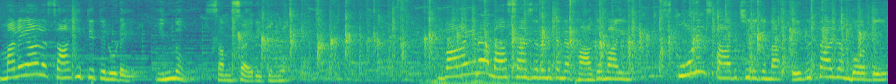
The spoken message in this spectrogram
മലയാള സാഹിത്യത്തിലൂടെ ഇന്നും സംസാരിക്കുന്നു. വായനാ മാസാചരണത്തിന്റെ ഭാഗമായി സ്കൂളിൽ സ്ഥാപിച്ചിരിക്കുന്ന എഴുത്താഴം ബോർഡിൽ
